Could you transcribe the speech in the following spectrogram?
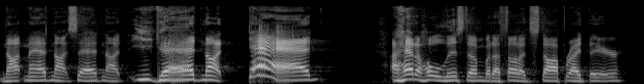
Not mad, not sad, not egad, not dad. I had a whole list of them, but I thought I'd stop right there.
